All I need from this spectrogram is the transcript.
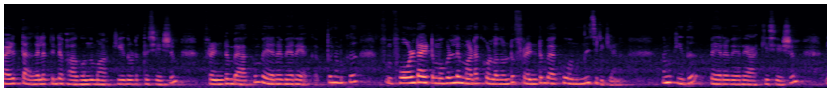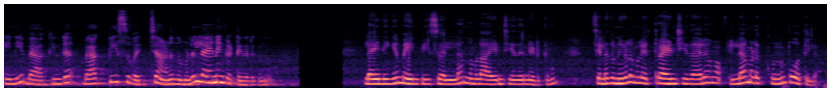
കഴുത്ത് അകലത്തിന്റെ ഭാഗം ഒന്ന് മാർക്ക് ചെയ്ത് കൊടുത്ത ശേഷം ഫ്രണ്ടും ബാക്കും വേറെ വേറെ ആക്കാം. ഇപ്പം നമുക്ക് ഫോൾഡായിട്ട് മുകളിൽ മടക്കുള്ളതുകൊണ്ട് ഫ്രണ്ടും ബാക്കും ഒന്നിച്ചിരിക്കുകയാണ്. നമുക്കിത് വേറെ വേറെ ആക്കിയ ശേഷം ഇനി ബാക്കിന്റെ ബാക്ക് പീസ് വെച്ചാണ് നമ്മൾ ലൈനിങ് കട്ട് ചെയ്തെടുക്കുന്നത്. ലൈനിങ്ങും മെയിൻ പീസും എല്ലാം നമ്മൾ അയൺ ചെയ്ത് തന്നെ എടുക്കണം. ചില തുണികൾ നമ്മൾ എത്ര അയൺ ചെയ്താലും എല്ലാം മടക്കൊന്നും പോകത്തില്ല.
